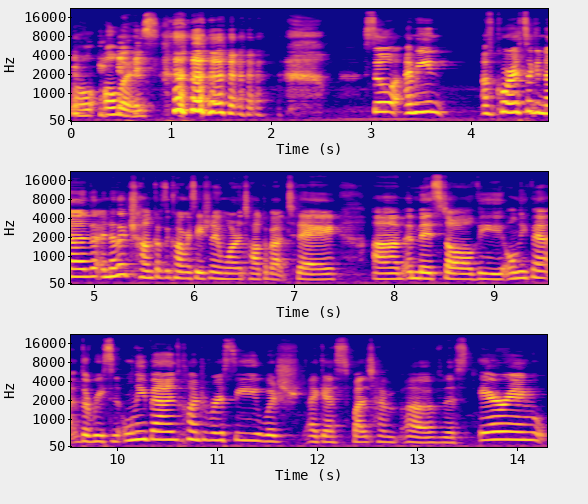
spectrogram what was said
Al- always. so, I mean, of course, like another another chunk of the conversation I want to talk about today, um, amidst all the OnlyFans, the recent OnlyFans controversy, which I guess by the time of this airing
